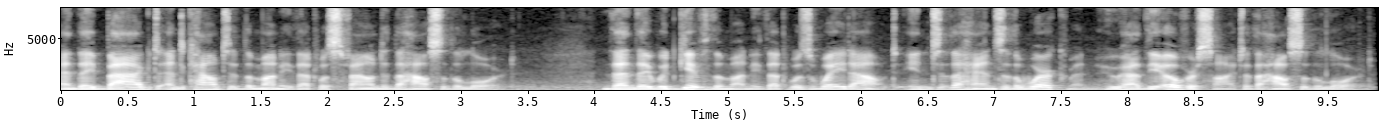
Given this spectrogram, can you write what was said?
and they bagged and counted the money that was found in the house of the Lord. Then they would give the money that was weighed out into the hands of the workmen who had the oversight of the house of the Lord.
